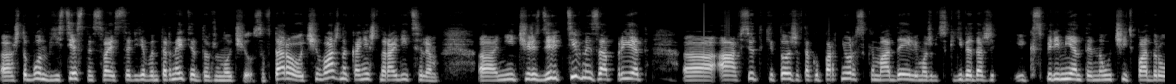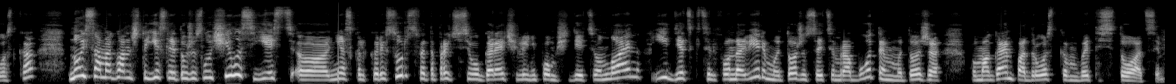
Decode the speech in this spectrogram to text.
э, чтобы он в естественной своей среде в интернете тоже научился. Второе, очень важно, конечно, родителям э, не через директивный запрет, э, а все-таки тоже в такой партнерской модели, может быть, какие-то даже эксперименты научить подростка. Ну и самое главное, что если это уже случилось, есть несколько ресурсов, это прежде всего горячая линия помощи «Дети онлайн» и детский телефон доверия, мы тоже с этим работаем, мы тоже помогаем подросткам в этой ситуации.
